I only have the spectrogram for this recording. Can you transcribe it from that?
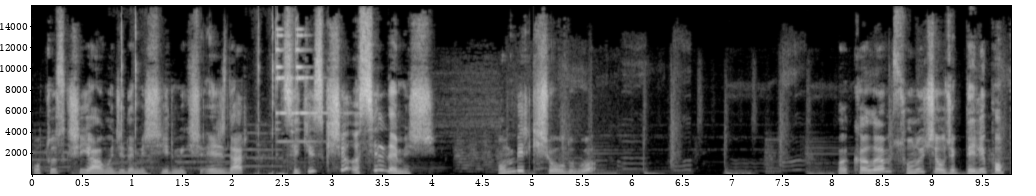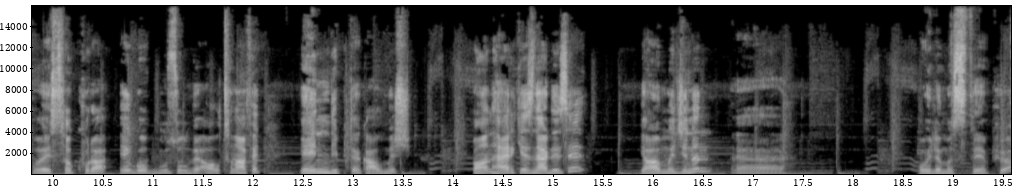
30 kişi yağmacı demiş, 20 kişi ejder, 8 kişi asil demiş. 11 kişi oldu bu. Bakalım sonuç ne olacak? Deli Pop ve Sakura, Ego, Buzul ve Altın Afet en dipte kalmış. Şu an herkes neredeyse yağmacının eee oylaması da yapıyor.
